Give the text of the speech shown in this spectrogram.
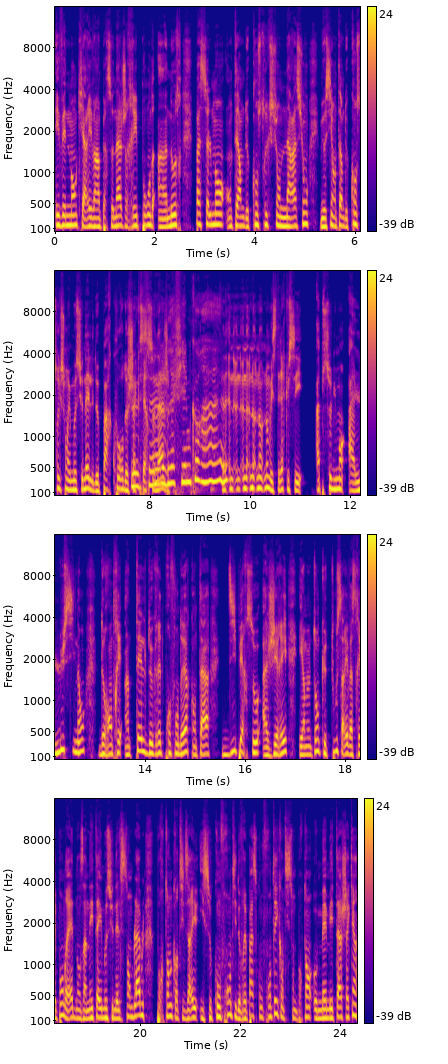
événement qui arrive à un personnage réponde à un autre, pas seulement en termes de construction de narration, mais aussi en termes de construction émotionnelle et de parcours de chaque le personnage. seul vrai film choral. Non, non, non, non, non, mais c'est-à-dire que c'est absolument hallucinant de rentrer un tel degré de profondeur quand t'as 10 persos à gérer et en même temps que tous arrivent à se répondre et être dans un état émotionnel semblable. Pourtant, quand ils arrivent, ils se confrontent, ils devraient pas se confronter quand ils sont pourtant au même état chacun.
